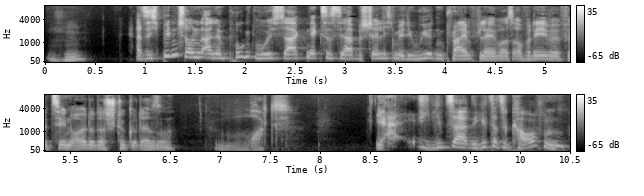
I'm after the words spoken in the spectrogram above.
Mhm. Also ich bin schon an dem Punkt, wo ich sage, nächstes Jahr bestelle ich mir die weirden Prime Flavors auf Rewe für 10 Euro das Stück oder so. What? Ja, die gibt's da, die gibt's da zu kaufen.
